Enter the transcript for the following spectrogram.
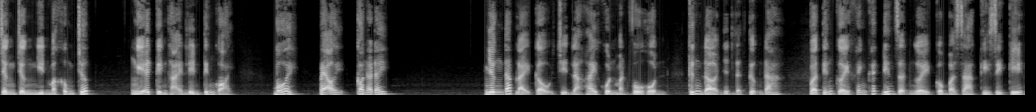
chừng chừng nhìn mà không chớp. Nghĩa kinh hãi lên tiếng gọi. Bố ơi, mẹ ơi, con ở đây. Nhưng đáp lại cậu chỉ là hai khuôn mặt vô hồn, cứng đờ như là tượng đá, và tiếng cười khanh khách đến giận người của bà già kỳ dị kia.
